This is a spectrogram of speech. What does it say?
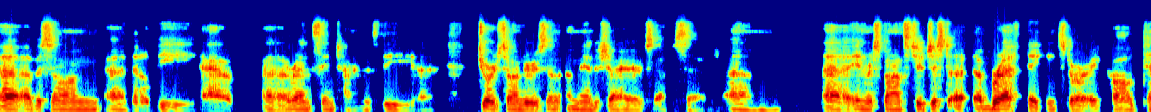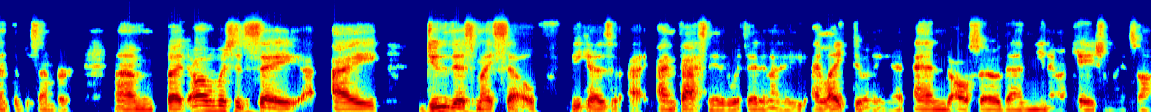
uh, of a song uh, that'll be out uh, around the same time as the uh, george saunders and amanda shires episode. Um, uh, in response to just a, a, breathtaking story called 10th of December. Um, but all which is to say, I do this myself because I, am fascinated with it and I, I like doing it. And also, then, you know, occasionally a song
